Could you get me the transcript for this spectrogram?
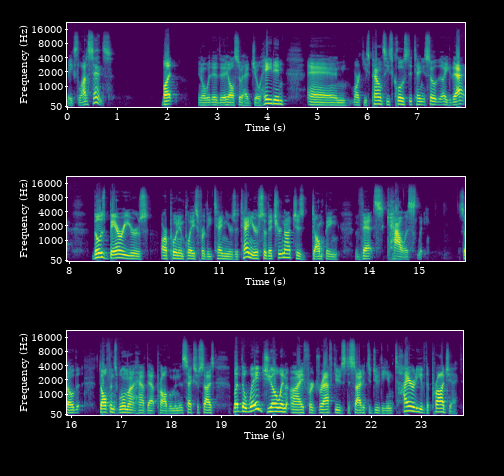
Makes a lot of sense. But, you know, they also had Joe Haden and Maurkice Pouncey's close to 10 years. So, like that, those barriers are put in place for the 10 years of tenure so that you're not just dumping vets callously. So the Dolphins will not have that problem in this exercise. But the way Joe and I, for Draft Dudes, decided to do the entirety of the project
